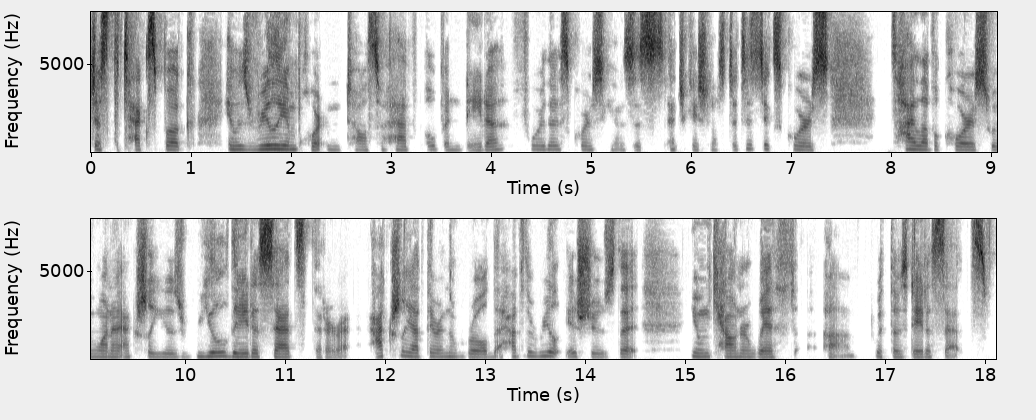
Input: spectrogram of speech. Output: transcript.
just the textbook. It was really important to also have open data for this course. You know, this is educational statistics course. It's high level course. We want to actually use real data sets that are actually out there in the world that have the real issues that you encounter with, uh, with those data sets.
